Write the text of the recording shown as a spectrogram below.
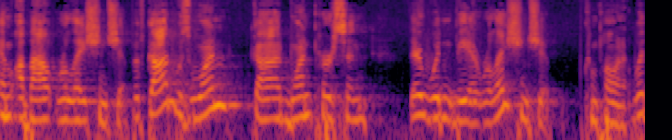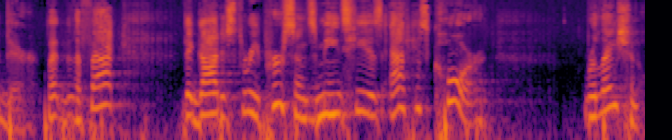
am about relationship. If God was one God, one person, there wouldn't be a relationship component, would there? But the fact that God is three persons means he is at his core relational.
